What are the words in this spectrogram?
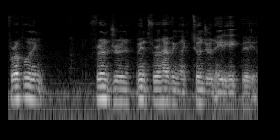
For uploading 300 I mean for having like 288 videos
